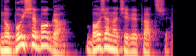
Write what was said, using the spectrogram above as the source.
No bój się Boga, Bozia na ciebie patrzy.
